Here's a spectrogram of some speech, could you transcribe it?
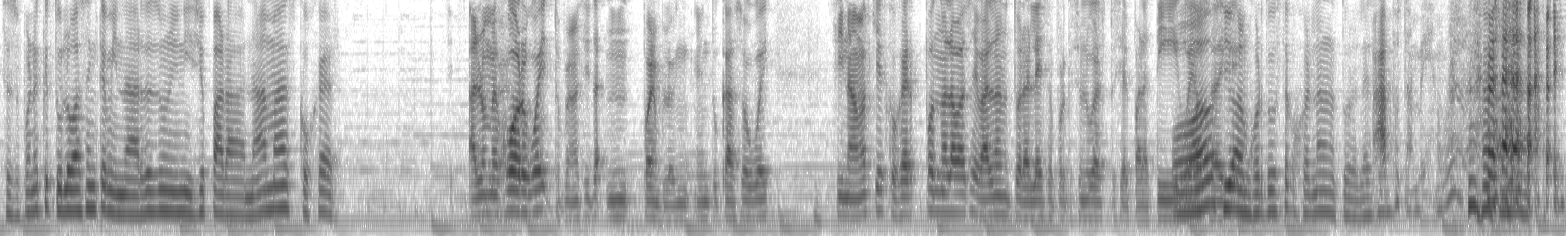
Se supone que tú lo vas a encaminar desde un inicio para nada más coger. Sí, A lo mejor, güey, tu primera cita, mm, por ejemplo, en, en tu caso, güey, si nada más quieres coger, pues no la vas a llevar a la naturaleza porque es un lugar especial para ti, güey. o sea, de sí, que- a lo mejor te gusta coger la naturaleza. Ah, pues también, güey.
